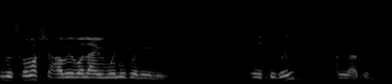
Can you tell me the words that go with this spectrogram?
কোনো সমস্যা হবে বলে আমি মনে করিনি। তো এইটুকুই। আল্লাহ হাফেজ।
